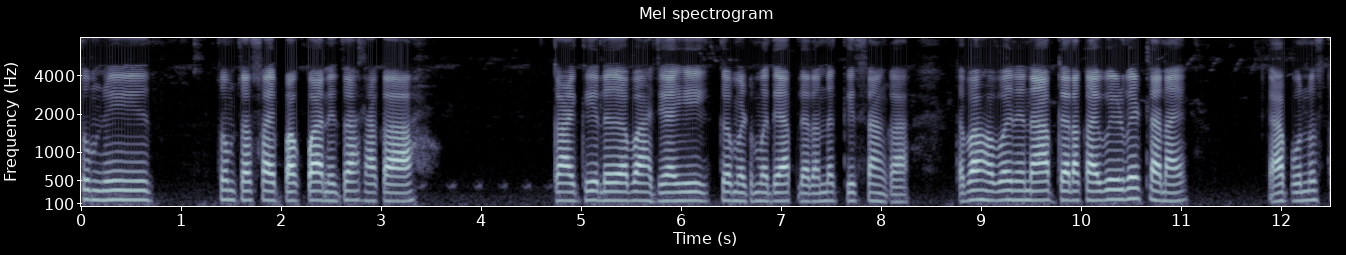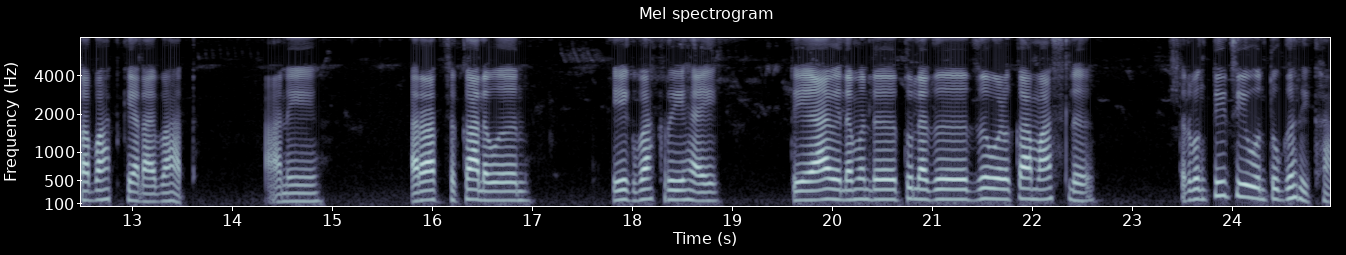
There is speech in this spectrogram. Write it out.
तुम्ही तुमचा स्वयंपाक पाणी झाला का? काय केलं? भाज्या ही कमेंटमध्ये आपल्याला नक्कीच सांगा. तर भावा बहिणीनं आपल्याला काय वेळ भेटला नाही. आपण नुसता भात केला आहे भात. आणि रातचं कालवण एक भाकरी आहे ते आवेला म्हणलं तुला जर जवळ काम असलं तर मग तीच येऊन तू घरी खा.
